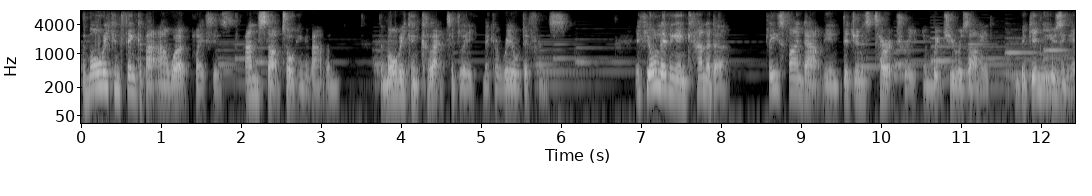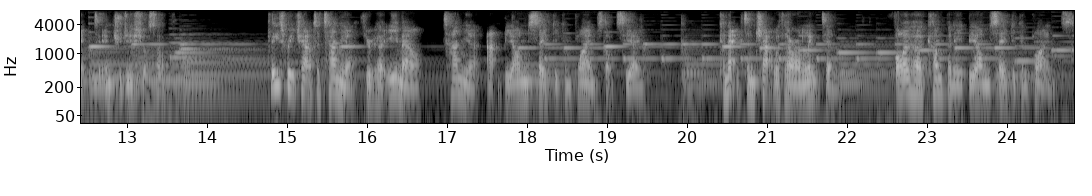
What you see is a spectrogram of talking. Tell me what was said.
The more we can think about our workplaces and start talking about them, the more we can collectively make a real difference. If you're living in Canada, please find out the Indigenous territory in which you reside and begin using it to introduce yourself. Please reach out to Tanya through her email tanya at beyondsafetycompliance.ca. Connect and chat with her on LinkedIn. Follow her company Beyond Safety Compliance.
